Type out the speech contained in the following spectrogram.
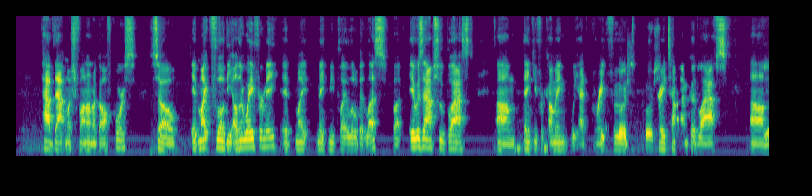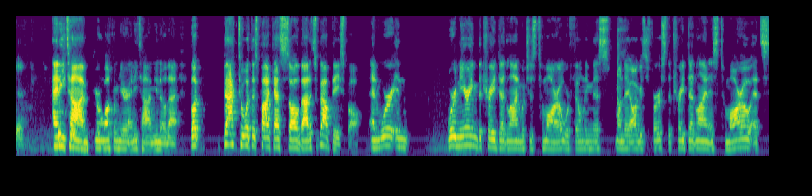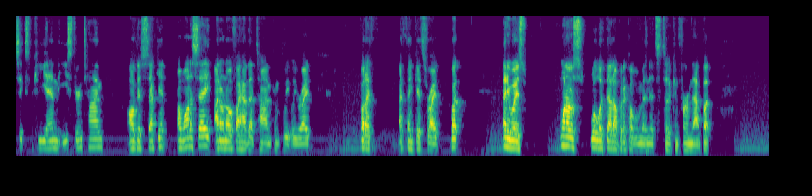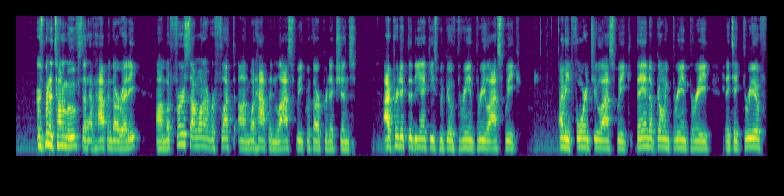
have that much fun on a golf course. So it might flow the other way for me. It might make me play a little bit less, but it was an absolute blast. Um, thank you for coming. We had great food, Of course, of course. great time, good laughs. Um, Yeah. anytime you're welcome here anytime you know that but back to what this podcast is all about it's about baseball and we're in we're nearing the trade deadline which is tomorrow we're filming this monday august 1st the trade deadline is tomorrow at 6 p.m eastern time august 2nd i want to say i don't know if i have that time completely right but i i think it's right but anyways one of us will look that up in a couple minutes to confirm that but there's been a ton of moves that have happened already. Um, but first, I want to reflect on what happened last week with our predictions. I predicted the Yankees would go three and three last week. I mean, four and two last week. They end up going three and three. They take three of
